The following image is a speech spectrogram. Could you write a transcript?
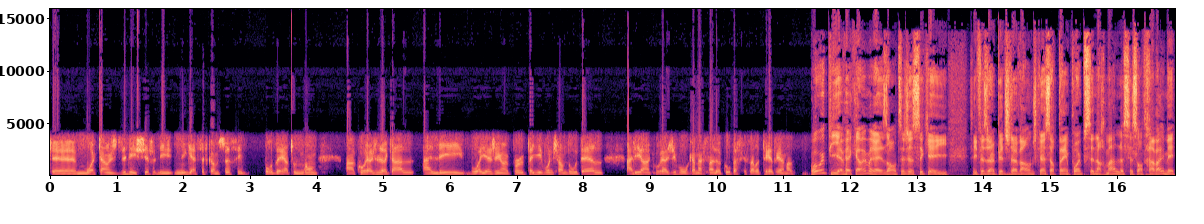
Que, moi, quand je dis des chiffres des négatifs comme ça, c'est pour dire à tout le monde, encouragez le local, allez voyager un peu, payez-vous une chambre d'hôtel, allez encourager vos commerçants locaux parce que ça va très, très mal. Oui, oui, puis il avait quand même raison. Tu sais, je sais qu'il faisait un pitch de vente jusqu'à un certain point, puis c'est normal, c'est son travail, mais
